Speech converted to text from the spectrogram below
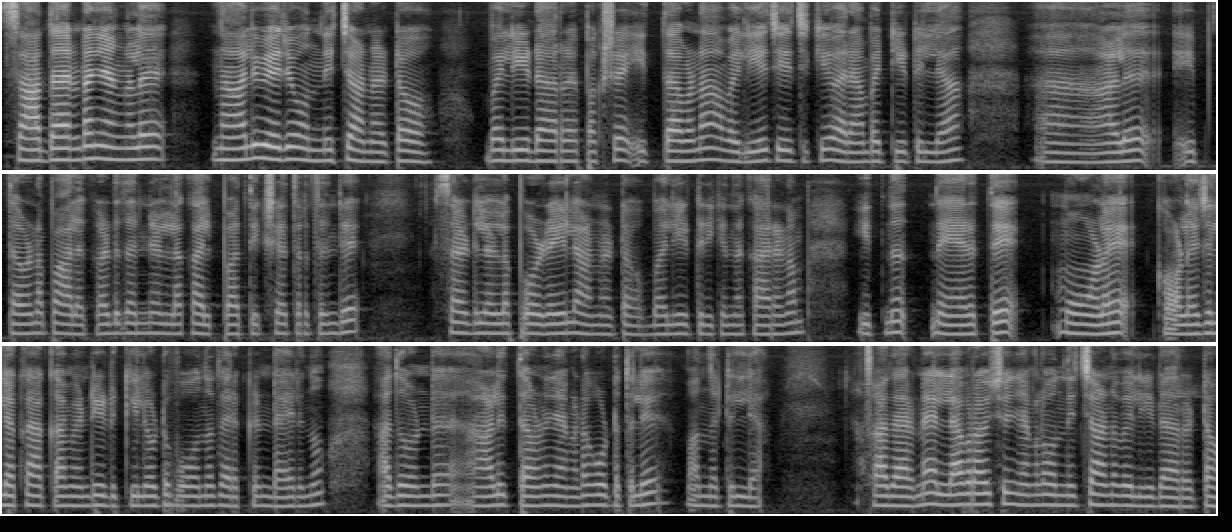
സാധാരണ ഞങ്ങൾ നാല് പേര് ഒന്നിച്ചാണ് കേട്ടോ ബലിയിടാറ്. പക്ഷേ ഇത്തവണ വലിയ ചേച്ചിക്ക് വരാൻ പറ്റിയിട്ടില്ല. ആൾ ഇത്തവണ പാലക്കാട് തന്നെയുള്ള കൽപ്പാത്തി ക്ഷേത്രത്തിന്റെ സൈഡിലുള്ള പുഴയിലാണ് കേട്ടോ ബലിയിട്ടിരിക്കുന്നത്. കാരണം ഇന്ന് നേരത്തെ മോളെ കോളേജിലൊക്കെ ആക്കാൻ വേണ്ടി ഇടുക്കിയിലോട്ട് പോകുന്ന തിരക്കുണ്ടായിരുന്നു. അതുകൊണ്ട് ആൾ ഇത്തവണ ഞങ്ങളുടെ കൂട്ടത്തിൽ വന്നിട്ടില്ല. സാധാരണ എല്ലാ പ്രാവശ്യവും ഞങ്ങൾ ഒന്നിച്ചാണ് വലിയിടാറ് കേട്ടോ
